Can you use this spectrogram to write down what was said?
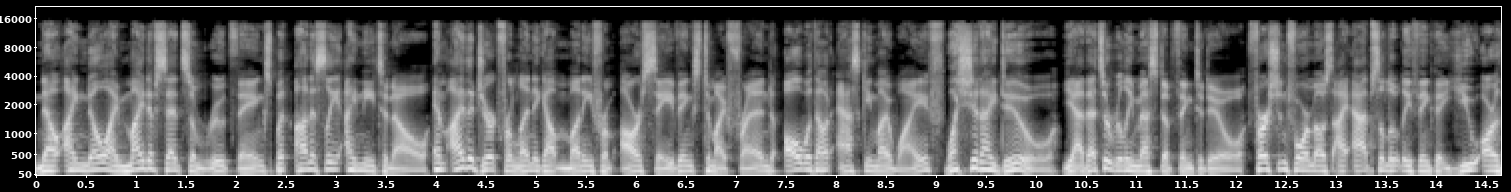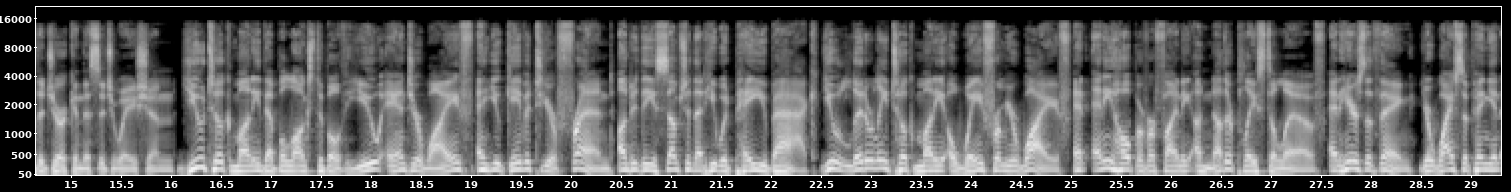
Now, I know I might have said some rude things, but honestly, I need to know Am I the jerk for lending out money from our savings to my friend all without asking my wife? What should I do? Yeah, that's a really messed up thing to do. First and foremost, I absolutely think that you are the jerk in this situation. You took money that belongs to both you and your wife, and you gave it to your friend under the assumption that he would pay you back. You literally took money away from your wife and any hope of her finding another place to live. And here's the thing your wife's opinion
